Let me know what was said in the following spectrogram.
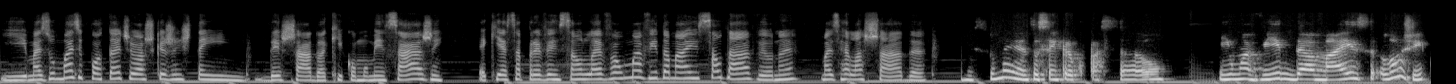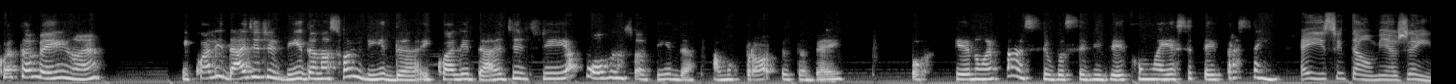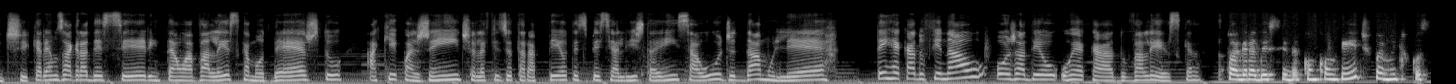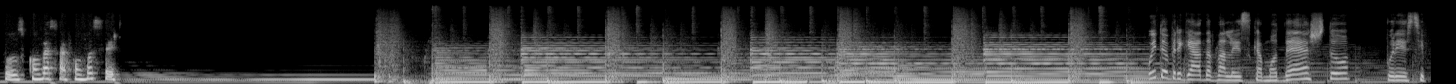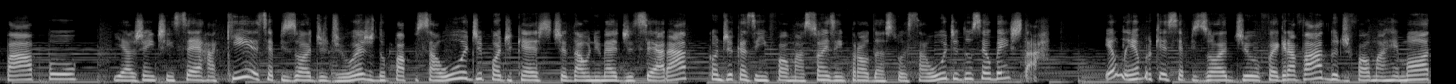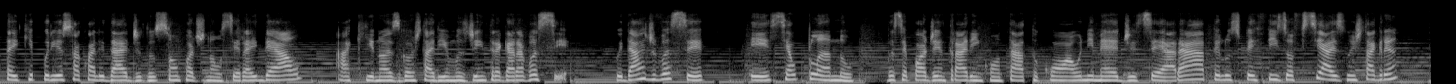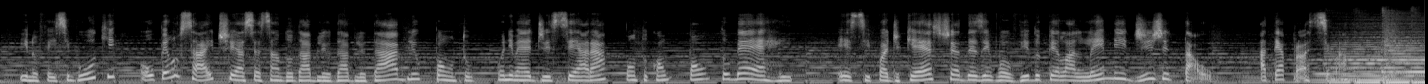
E, mas o mais importante, eu acho que a gente tem deixado aqui como mensagem, é que essa prevenção leva a uma vida mais saudável, né? Mais relaxada. Isso mesmo, sem preocupação. E uma vida mais longínqua também, não é? E qualidade de vida na sua vida, e qualidade de amor na sua vida, amor próprio também. Porque porque não é fácil você viver com uma IST para sempre. É isso então, minha gente. Queremos agradecer então a Valesca Modesto aqui com a gente. Ela é fisioterapeuta especialista em saúde da mulher. Tem recado final ou já deu o recado, Valesca? Estou agradecida com o convite, foi muito gostoso conversar com você. Muito obrigada, Valesca Modesto, por esse papo. E a gente encerra aqui esse episódio de hoje do Papo Saúde, podcast da Unimed Ceará, com dicas e informações em prol da sua saúde e do seu bem-estar. Eu lembro que esse episódio foi gravado de forma remota e que por isso a qualidade do som pode não ser a ideal. Aqui nós gostaríamos de entregar a você. Cuidar de você Esse é o plano. Você pode entrar em contato com a Unimed Ceará pelos perfis oficiais no Instagram e no Facebook ou pelo site acessando www.unimedceara.com.br. Esse podcast é desenvolvido pela Leme Digital. Até a próxima!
